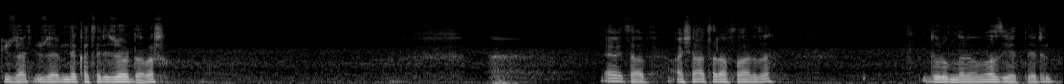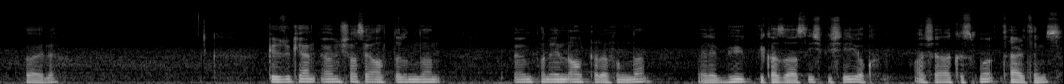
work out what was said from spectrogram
Güzel. Üzerinde katalizör de var. Evet abi. Aşağı taraflarda durumların, vaziyetlerin böyle. Gözüken ön şase altlarından, ön panelin alt tarafından öyle büyük bir kazası hiçbir şey yok. Aşağı kısmı tertemiz.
